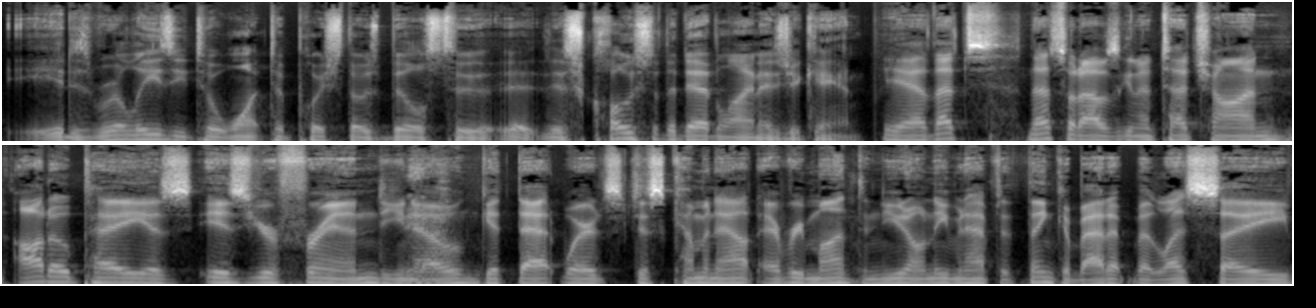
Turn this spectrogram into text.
it is real easy to want to push those bills to uh, as close to the deadline as you can. Yeah, that's that's what I was going to touch on. Auto pay is is your friend. You know, get that where it's just coming out every month, and you don't even have to think about it. But let's say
